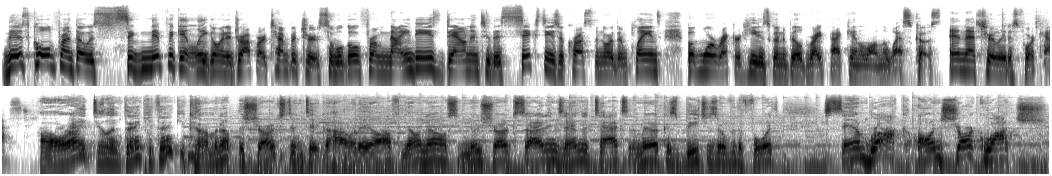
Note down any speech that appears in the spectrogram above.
This cold front, though, is significantly going to drop our temperatures. So we'll go from 90s down into the 60s across the northern plains, but more record heat is going to build right back in along the west coast. And that's your latest forecast. All right, Dylan, thank you, thank you. Coming up, the Sharks didn't take a holiday off. No, no, some new shark sightings and attacks at America's beaches over the 4th. Sam Brock on Shark Watch.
